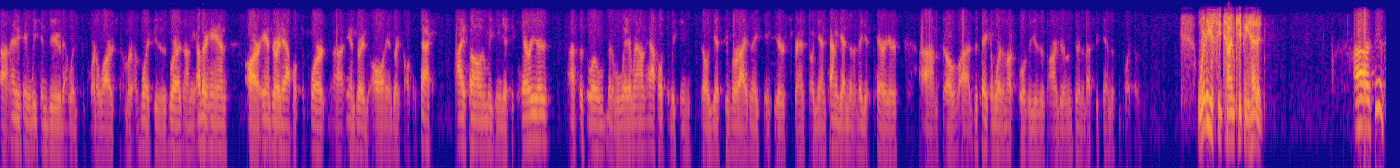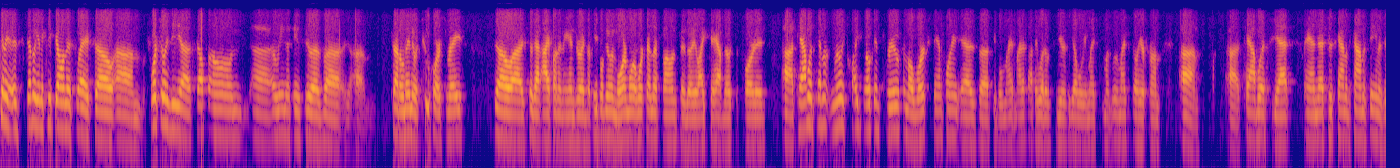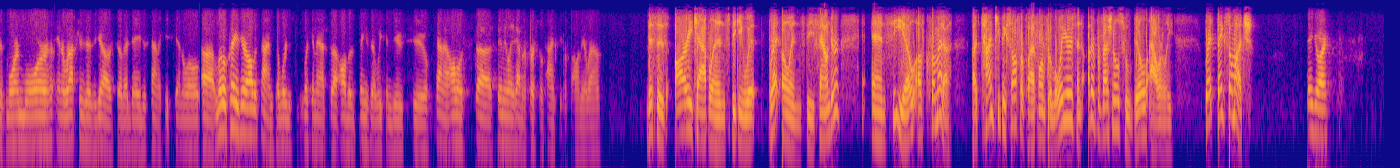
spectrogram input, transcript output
uh, anything we can do that would support a large number of VoIP users. Whereas on the other hand, our Android Apple support, uh, Android all Android calls and text. iPhone we can get to carriers, uh, so it's a little bit of a way around Apple, so we can still get to Verizon, AT&T, or Sprint. So again, kind of getting to the biggest carriers. Um, so uh, just taking where the most pools of users are and doing doing the best we can to support them. Where do you see timekeeping headed? Uh, I think it's gonna it's definitely gonna keep going this way. So um, fortunately, the uh, cell phone uh, arena seems to have uh, um, settled into a two horse race. So uh, still got iPhone and Android, but people doing more and more work on their phones, so they like to have those supported. Uh, tablets haven't really quite broken through from a work standpoint, as uh, people might might have thought they would have years ago. But we might we might still hear from um, uh, tablets yet and that's just kind of the common theme is just more and more interruptions as you go. So that day just kind of keeps getting a little uh, little crazier all the time. So we're just looking at uh, all the things that we can do to kind of almost uh, simulate having a personal timekeeper following you around. This is Ari Kaplan speaking with Brett Owens, the founder and CEO of Chrometa, a timekeeping software platform for lawyers and other professionals who bill hourly. Brett, thanks so much. Thank you, Ari.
